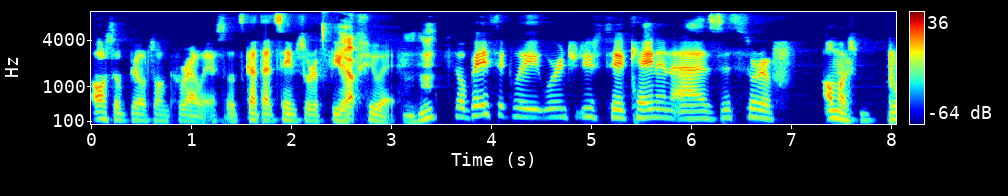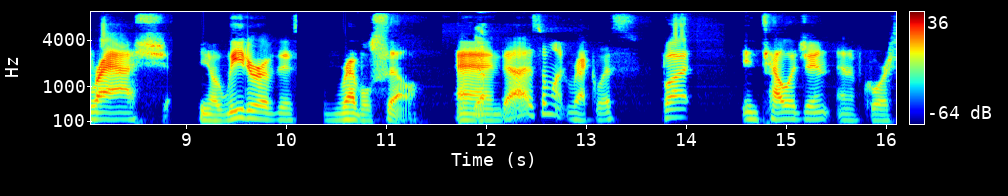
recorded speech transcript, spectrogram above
Also built on Corellia, so it's got that same sort of feel Yep. to it Mm-hmm. so basically we're introduced to Kanan as this sort of almost brash, you know, leader of this rebel cell, and uh, somewhat reckless, but intelligent, and of course,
